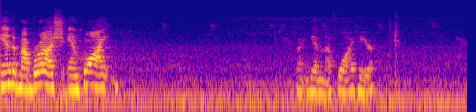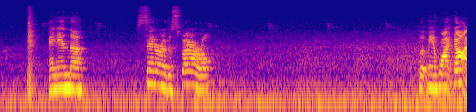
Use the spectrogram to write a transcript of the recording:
end of my brush in white. If I can get enough white here. And in the center of the spiral, put me a white dot.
